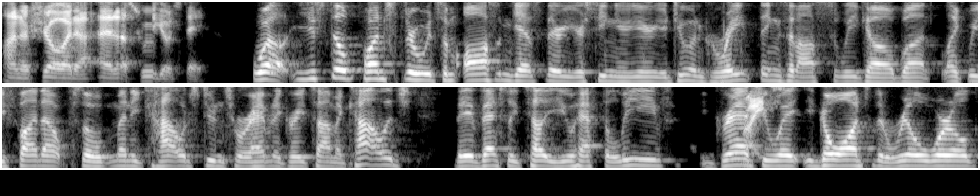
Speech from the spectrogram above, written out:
on a show at at Oswego State. Well, you still punch through with some awesome guests there your senior year. You're doing great things at Oswego, but like we find out, so many college students who are having a great time in college, they eventually tell you you have to leave, you graduate, right. you go on to the real world.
